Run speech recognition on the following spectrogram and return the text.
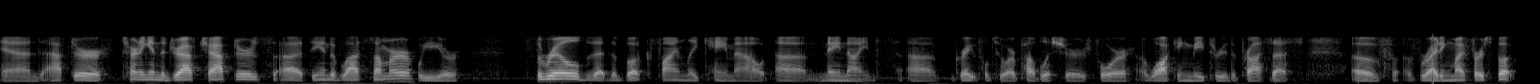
And after turning in the draft chapters uh, at the end of last summer, we are thrilled that the book finally came out um, May 9th. Uh, grateful to our publisher for walking me through the process of, of writing my first book.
